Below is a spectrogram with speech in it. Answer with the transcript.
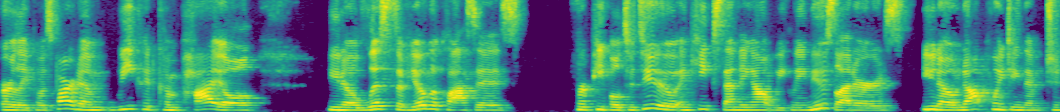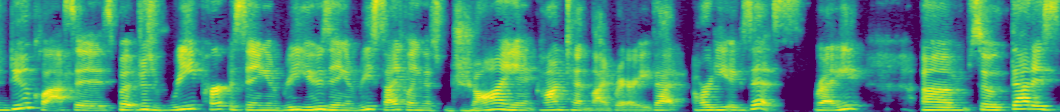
early postpartum, we could compile, you know, lists of yoga classes for people to do and keep sending out weekly newsletters, you know, not pointing them to new classes, but just repurposing and reusing and recycling this giant content library that already exists, right? Um, so that has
